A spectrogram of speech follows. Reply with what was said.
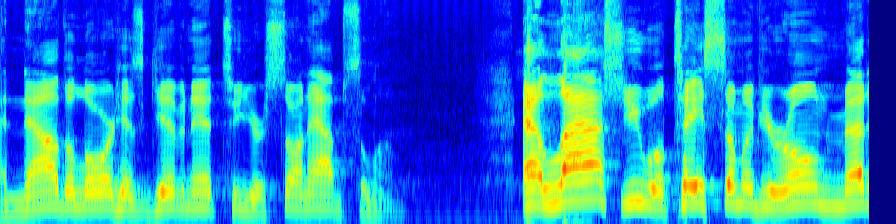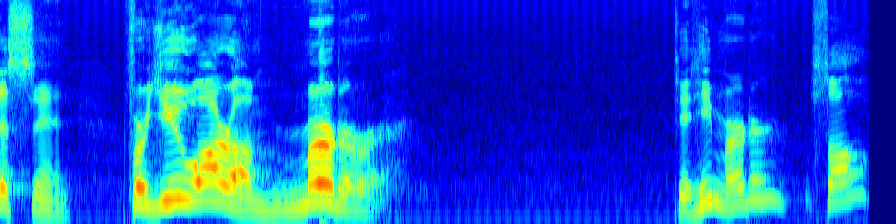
and now the Lord has given it to your son Absalom. At last you will taste some of your own medicine, for you are a murderer. Did he murder Saul?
